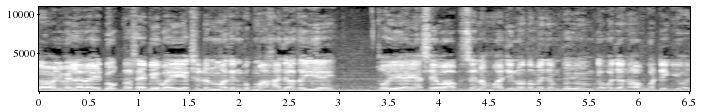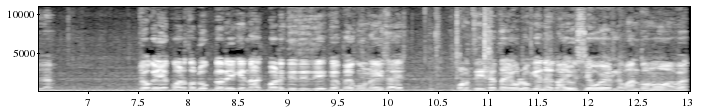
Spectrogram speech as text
કે હવે વહેલા એ ડૉક્ટર સાહેબે ભાઈ એક્સિડન્ટમાંથી ટૂંકમાં હાજા થઈ જાય, તો એ અહીંયા સેવા આપશે ને. માજીનો તમે જેમ જોયું એમ કે વજન હાવ ઘટી ગયો છે. જો કે એકવાર તો ડૉક્ટરે કે ના જ પાડી દીધી હતી કે ભેગું નહીં થાય. પણ તે છતાં એવું કે ને કે આયુષ્ય હોય એટલે વાંધો ન આવે.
